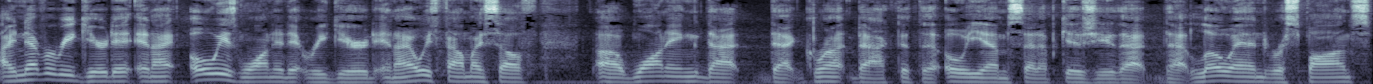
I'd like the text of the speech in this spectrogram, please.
I never re-geared it and I always wanted it re-geared and I always found myself uh, wanting that that grunt back that the OEM setup gives you, that that low end response,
